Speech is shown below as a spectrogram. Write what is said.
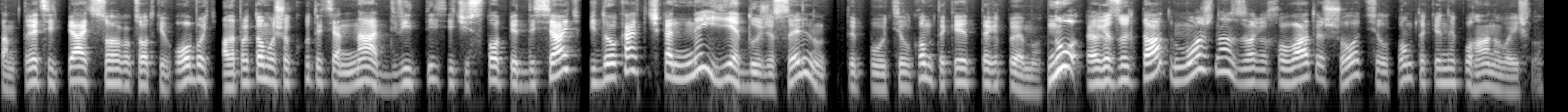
там 35-40% обертів, але при тому, що крутиться на 2150, відеокарточка не є дуже сильною. Типу, цілком таки терпимо. Ну, результат можна зарахувати, що цілком таки непогано вийшло.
